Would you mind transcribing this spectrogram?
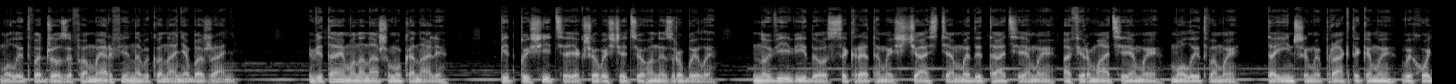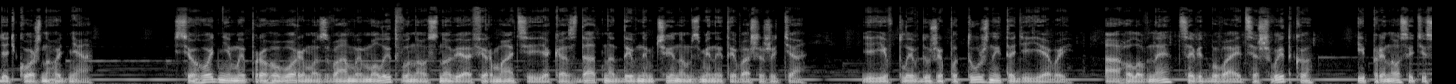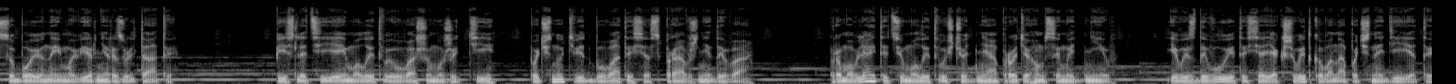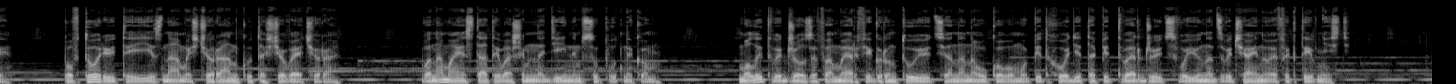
Молитва Джозефа Мерфі на виконання бажань. Вітаємо на нашому каналі. Підпишіться, якщо ви ще цього не зробили. Нові відео з секретами щастя, медитаціями, афірмаціями, молитвами та іншими практиками виходять кожного дня. Сьогодні ми проговоримо з вами молитву на основі афірмації, яка здатна дивним чином змінити ваше життя. Її вплив дуже потужний та дієвий, а головне, це відбувається швидко і приносить із собою неймовірні результати. Після цієї молитви у вашому житті почнуть відбуватися справжні дива. Промовляйте цю молитву щодня протягом семи днів, і ви здивуєтеся, як швидко вона почне діяти. Повторюйте її з нами щоранку та щовечора. Вона має стати вашим надійним супутником. Молитви Джозефа Мерфі ґрунтуються на науковому підході та підтверджують свою надзвичайну ефективність.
